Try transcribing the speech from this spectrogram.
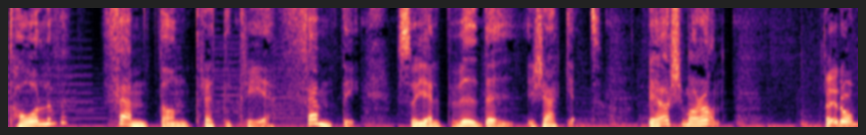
08-12 15 33 50 så hjälper vi dig i köket. Vi hörs imorgon. Hej då.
